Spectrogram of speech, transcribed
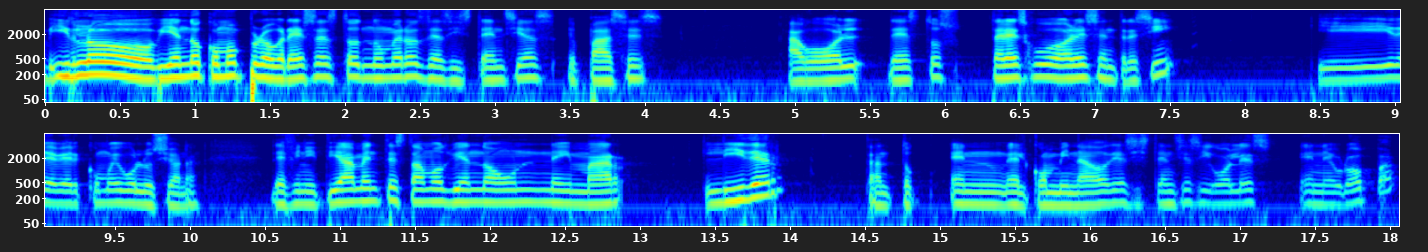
irlo viendo cómo progresa estos números de asistencias, de pases a gol de estos tres jugadores entre sí y de ver cómo evolucionan. Definitivamente estamos viendo a un Neymar líder, tanto en el combinado de asistencias y goles en Europa,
